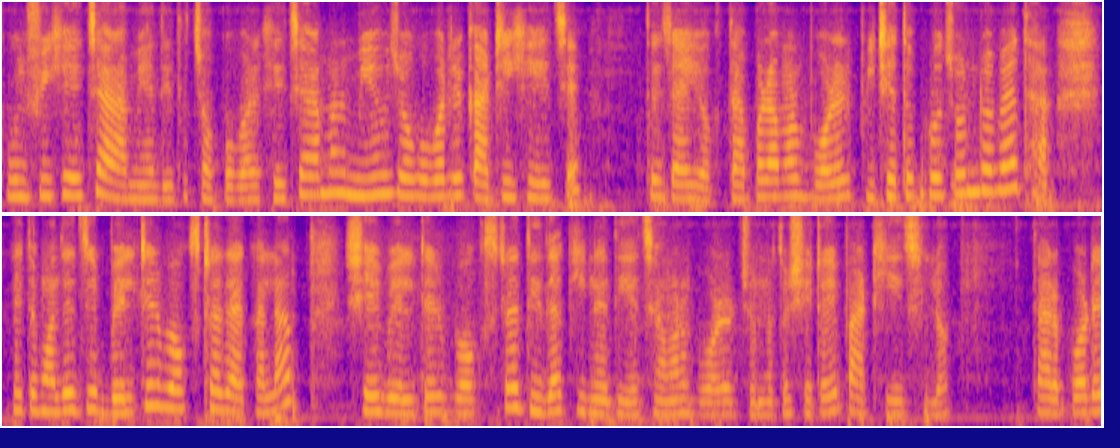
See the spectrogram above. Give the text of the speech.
কুলফি খেয়েছে, আর আমি আর দিদা চকোবার খেয়েছি, আর আমার মেয়েও চকোবারের কাঠি খেয়েছে। তো যাই হোক, তারপর আমার বরের পিঠে তো প্রচণ্ড ব্যথা, তাই তোমাদের যে বেল্টের বক্সটা দেখালাম, সেই বেল্টের বক্সটা দিদা কিনে দিয়েছে আমার বরের জন্য, তো সেটাই পাঠিয়েছিল। তারপরে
